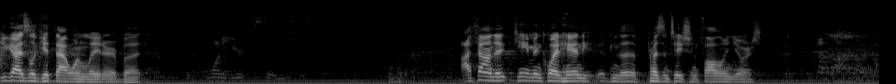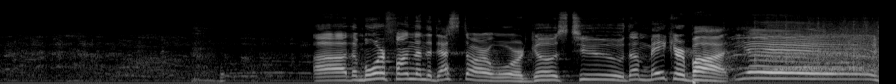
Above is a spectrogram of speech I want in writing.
You guys will get that one later, but. I found it came in quite handy in the presentation following yours. Uh, the more fun than the Death Star award goes to the MakerBot. Yay!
